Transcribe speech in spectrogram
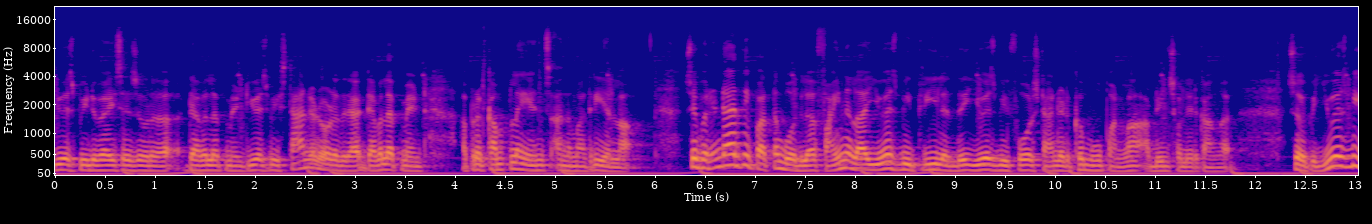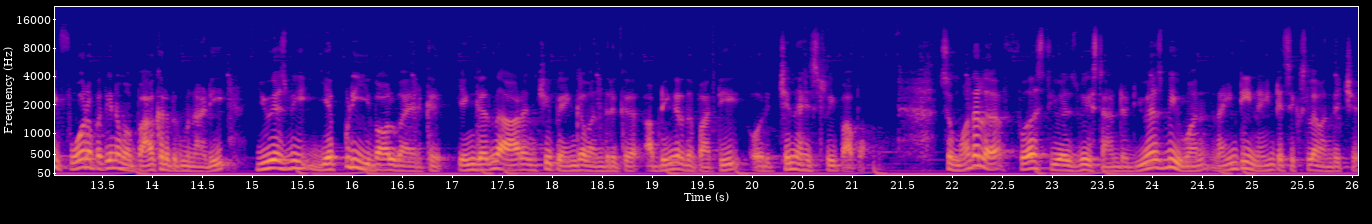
யூஎஸ்பி டிவைசஸோட டெவலப்மெண்ட் யூஎஸ்பி ஸ்டாண்டர்டோட டெவலப்மெண்ட் அப்புறம் கம்ப்ளையன்ஸ் அந்த மாதிரி எல்லாம். ஸோ இப்போ ரெண்டாயிரத்தி பத்தொம்போதில் ஃபைனலாக யூஎஸ்பி த்ரீலேருந்து யூஎஸ்பி ஃபோர் ஸ்டாண்டர்டுக்கு மூவ் பண்ணலாம் அப்படின்னு சொல்லியிருக்காங்க. ஸோ இப்போ யூஎஸ்பி ஃபோரை பற்றி நம்ம பார்க்குறதுக்கு முன்னாடி யூஎஸ்பி எப்படி இவால்வ் ஆயிருக்கு? எங்கேருந்து ஆரம்பிச்சு இப்போ எங்கே வந்திருக்கு? அப்படிங்கிறத பற்றி ஒரு சின்ன ஹிஸ்ட்ரி பார்ப்போம். ஸோ முதல்ல first USB standard USB one nineteen ninety சிக்ஸில் வந்துச்சு.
